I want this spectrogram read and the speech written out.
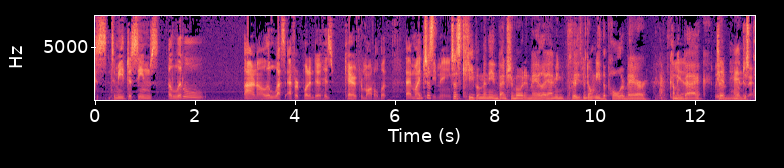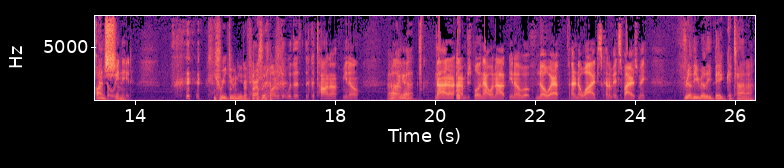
just to me just seems a little I don't know, a little less effort put into his character model, but that might just, just be me. just keep him in the invention mode in melee. I mean, please, we don't need the polar bear coming Yeah. back we to you know, just punch. That's what we need. we do need a panda. one with, the, with the katana, you know. Oh yeah, No, I, I'm just pulling that one out, you know, of nowhere. I don't know why. It just kind of inspires me. really, really big katana.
